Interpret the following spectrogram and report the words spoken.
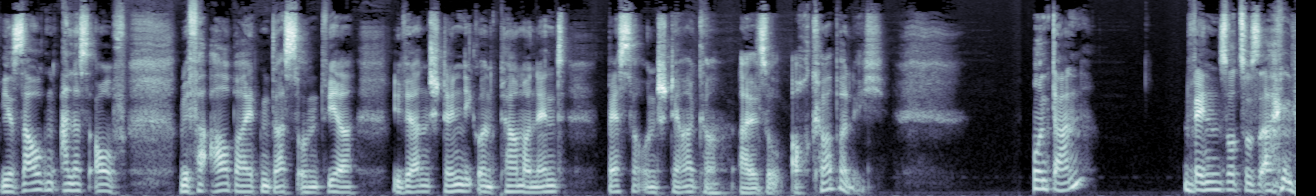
Wir saugen alles auf. Wir verarbeiten das und wir, wir werden ständig und permanent besser und stärker. Also auch körperlich. Und dann, wenn sozusagen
